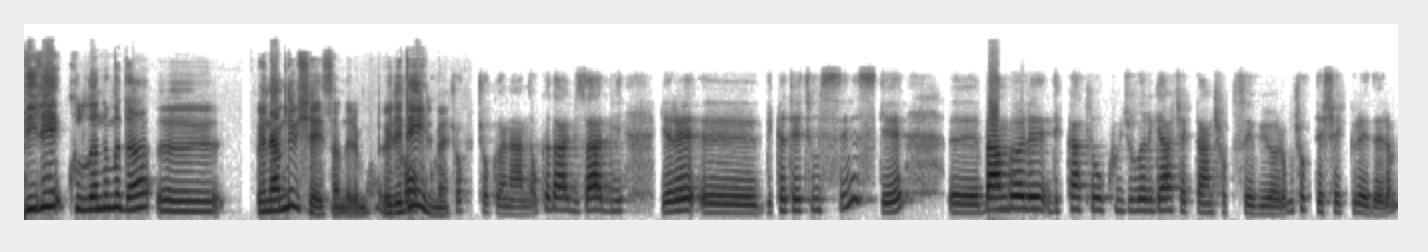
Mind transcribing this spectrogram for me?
dili kullanımı da e, önemli bir şey sanırım. Öyle çok, değil mi? Çok çok önemli. O kadar güzel bir yere e, dikkat etmişsiniz ki e, ben böyle dikkatli okuyucuları gerçekten çok seviyorum. Çok teşekkür ederim.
